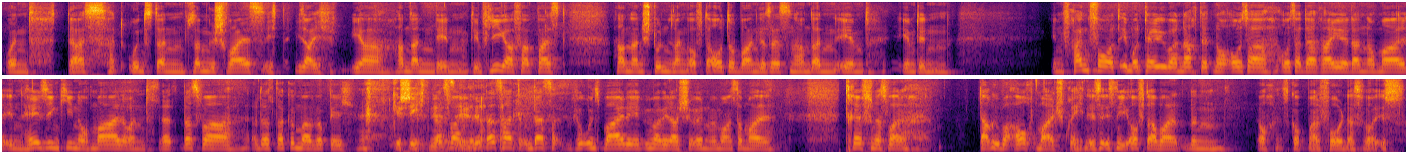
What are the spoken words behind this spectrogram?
Und das hat uns dann zusammengeschweißt. Ich, wie gesagt, ich, wir haben dann den, den Flieger verpasst, haben dann stundenlang auf der Autobahn gesessen, haben dann eben, eben in, in Frankfurt im Hotel übernachtet, noch außer, außer der Reihe, dann nochmal in Helsinki nochmal. Und das, das war, das, da können wir wirklich Geschichten das erzählen. War, das hat, und das für uns beide immer wieder schön, wenn wir uns nochmal treffen, dass wir darüber auch mal sprechen. Es ist nicht oft, aber dann doch, es kommt mal vor und das war, ist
